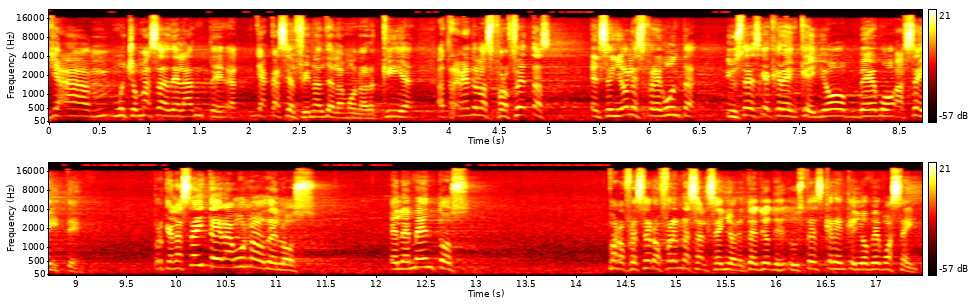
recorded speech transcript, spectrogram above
ya mucho más adelante, ya casi al final de la monarquía, a través de los profetas, el Señor les pregunta, ¿y ustedes qué creen que yo bebo aceite? Porque el aceite era uno de los elementos para ofrecer ofrendas al Señor. Entonces Dios dice, ¿ustedes creen que yo bebo aceite?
